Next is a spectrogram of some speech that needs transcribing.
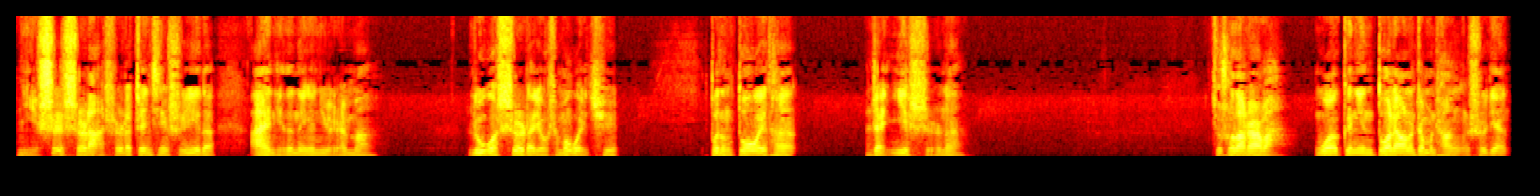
你是实打实的、真心实意的爱你的那个女人吗？如果是的，有什么委屈，不能多为她忍一时呢？就说到这儿吧。我跟您多聊了这么长时间，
